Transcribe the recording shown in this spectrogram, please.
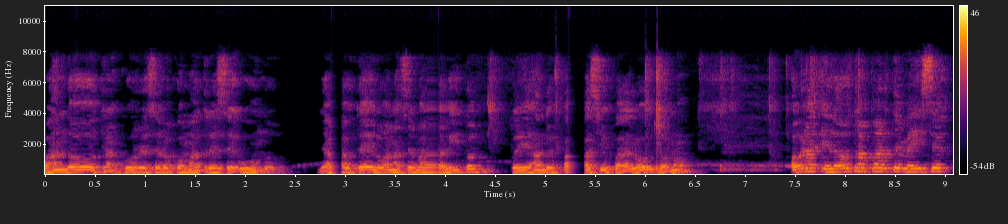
Cuando transcurre 0,3 segundos. Ya ustedes lo van a hacer más larguito, estoy dejando espacio para el otro, ¿no? Ahora, en la otra parte me dice,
